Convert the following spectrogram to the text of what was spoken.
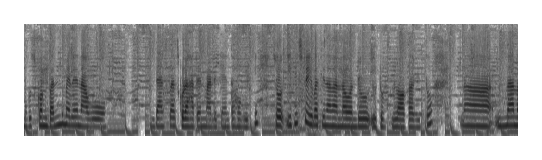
ಮುಗಿಸ್ಕೊಂಡು ಬಂದ ಮೇಲೆ ನಾವು ಡ್ಯಾನ್ಸ್ ಕ್ಲಾಸ್ ಕೂಡ ಅಟೆಂಡ್ ಮಾಡಲಿಕ್ಕೆ ಅಂತ ಹೋಗಿದ್ವಿ. ಸೊ ಇದಿಷ್ಟು ಇವತ್ತಿನ ನನ್ನ ಒಂದು ಯೂಟ್ಯೂಬ್ ಬ್ಲಾಗ್ ಆಗಿತ್ತು. ನಾನು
